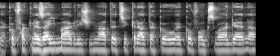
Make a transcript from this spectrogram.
jako fakt nezajímá, když jí máte třikrát takovou jako Volkswagen a,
